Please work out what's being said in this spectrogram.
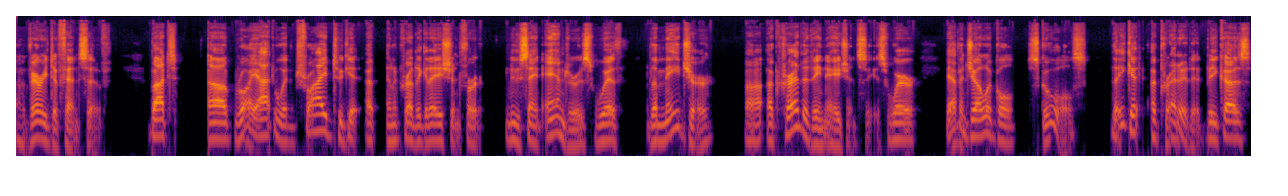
uh, very defensive. But uh, Roy Atwood tried to get a, an accreditation for New St. Andrews with the major uh, accrediting agencies, where evangelical schools they get accredited because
